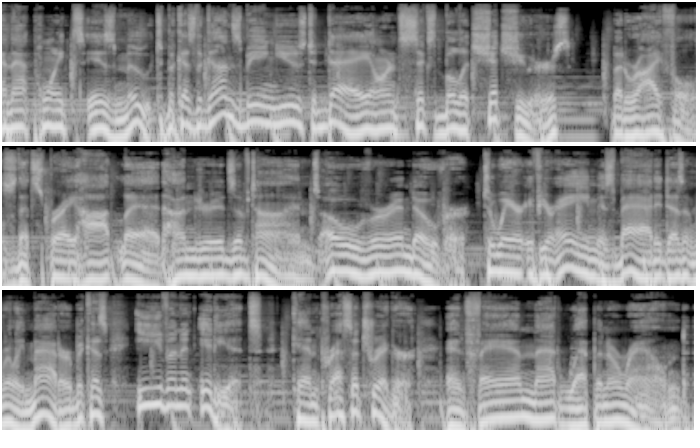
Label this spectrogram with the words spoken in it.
And that point is moot because the guns being used today aren't six bullet shit shooters, but rifles that spray hot lead hundreds of times over and over, to where if your aim is bad, it doesn't really matter because even an idiot can press a trigger and fan that weapon around.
